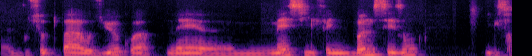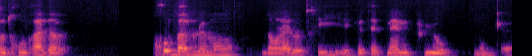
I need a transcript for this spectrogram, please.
Elles vous sautent pas aux yeux, quoi. Mais, euh, mais s'il fait une bonne saison, il se retrouvera probablement dans la loterie et peut-être même plus haut. Donc, euh,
